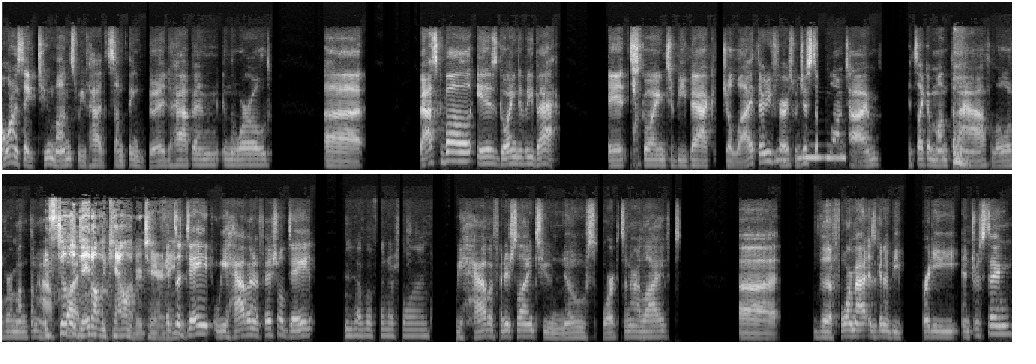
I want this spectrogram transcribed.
I want to say two months. We've had something good happen in the world. Uh, basketball is going to be back. It's going to be back July 31st, which is still a long time. It's like a month and a half, a little over a month and a half. it's still a date on the calendar, Tyranny. It's a date. We have an official date We have a finish line. we have a finish line to no sports in our lives. Uh, the format is going to be pretty interesting.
